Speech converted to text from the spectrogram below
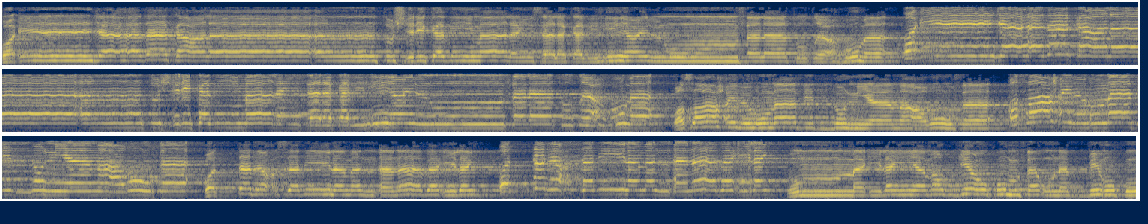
وَإِن جَاهَدَاكَ عَلَىٰ أَن تُشْرِكَ بِي مَا لَيْسَ لَكَ بِهِ عِلْمٌ فَلَا تُطِعْهُمَا ۖ وَصَاحِبْهُمَا فِي الدُّنْيَا مَعْرُوفًا ۖ تُطِعْهُمَا ۖ وَصَاحِبْهُمَا فِي الدُّنْيَا مَعْرُوفًا ۖ وَاتَّبِعْ سَبِيلَ مَنْ أَنَابَ إِلَيَّ ۚ. ثُمَّ إِلَيَّ مَرْجِعُكُمْ فَأُنَبِّئُكُم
